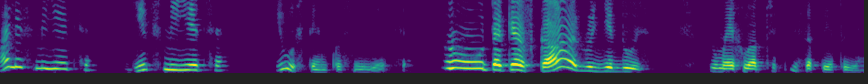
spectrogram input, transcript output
Галя сміється, дід сміється і Устинко сміється. Ну, таке скажу, дідусь, думає хлопчик і запитує.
